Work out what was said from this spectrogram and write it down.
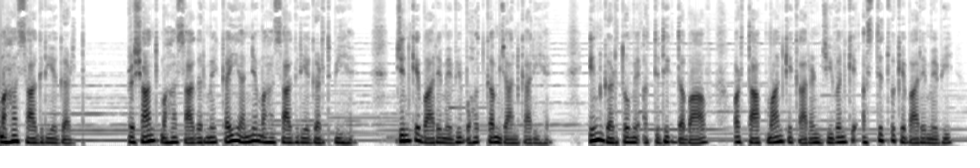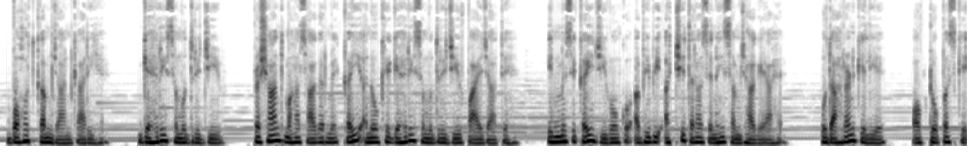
महासागरीय गर्त। प्रशांत महासागर में कई अन्य महासागरीय गर्त भी हैं, जिनके बारे में भी बहुत कम जानकारी है। इन गर्तों में अत्यधिक दबाव और तापमान के कारण जीवन के अस्तित्व के बारे में भी बहुत कम जानकारी है। गहरी समुद्री जीव, प्रशांत महासागर में कई अनोखे गहरी समुद्री जीव पाए जाते हैं। इनमें से कई जीवों को अभी भी अच्छी तरह से नहीं समझा गया है। उदाहरण के लिए, ऑक्टोपस के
